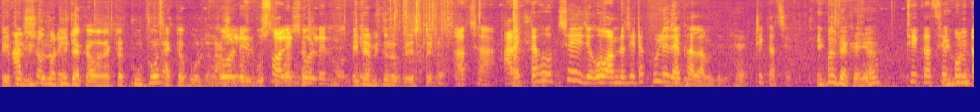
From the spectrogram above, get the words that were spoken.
এটার আটশো ভিতরে করে। দুইটা কালার একটা টু টোন একটা গোল্ডেন Golden, solid gold মধ্যে। এটার ভিতরে ব্রেসলেট আছে। আচ্ছা আরেকটা হচ্ছে এই যে ও আমরা যেটা খুলে দেখালাম। খুলে দেবো। ঠিক আছে। এগুলো দেখাই হ্যাঁ। ঠিক আছে কোনটা?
